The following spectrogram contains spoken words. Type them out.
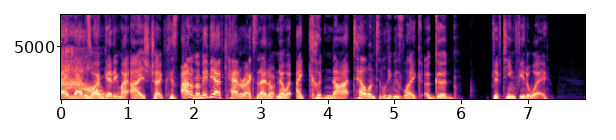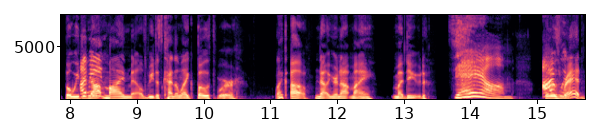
and that is why I'm getting my eyes checked. Because I don't know, maybe I have cataracts and I don't know it. I could not tell until he was like a good 15 feet away. But we I did not mean- mind meld. We just kind of like both were like, "Oh no, you're not my my dude." Damn. But I it was would- red.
